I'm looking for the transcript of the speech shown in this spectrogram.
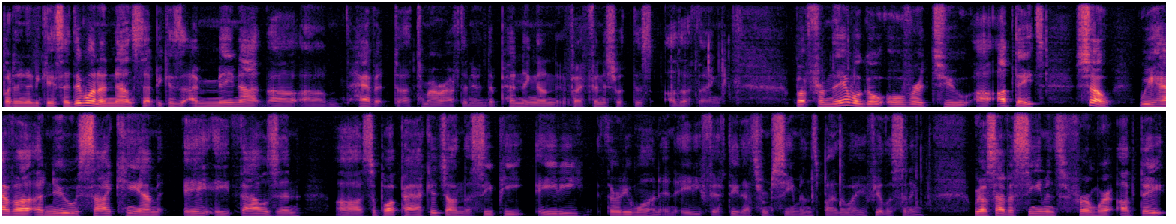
But in any case, I did want to announce that because I may not uh, um, have it uh, tomorrow afternoon, depending on if I finish with this other thing. But from there, we'll go over to uh, updates. So we have a, a new SICAM A8000 uh, support package on the CP8031 and 8050. That's from Siemens, by the way, if you're listening. We also have a Siemens firmware update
